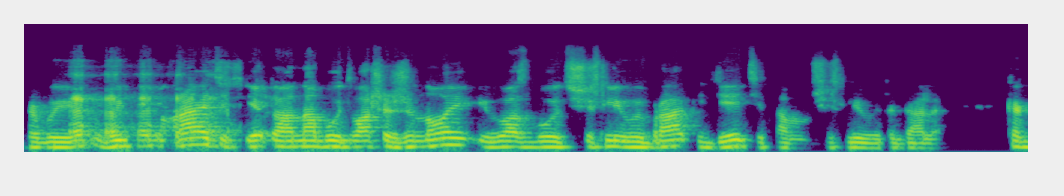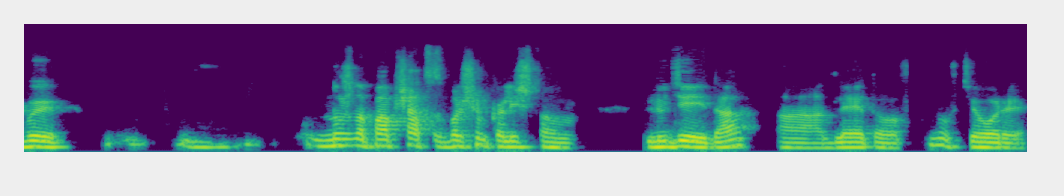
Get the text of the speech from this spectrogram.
как бы, вы понравитесь, и это она будет вашей женой, и у вас будет счастливый брак, и дети там счастливые и так далее. Как бы нужно пообщаться с большим количеством людей, да, а, для этого, ну, в теории.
